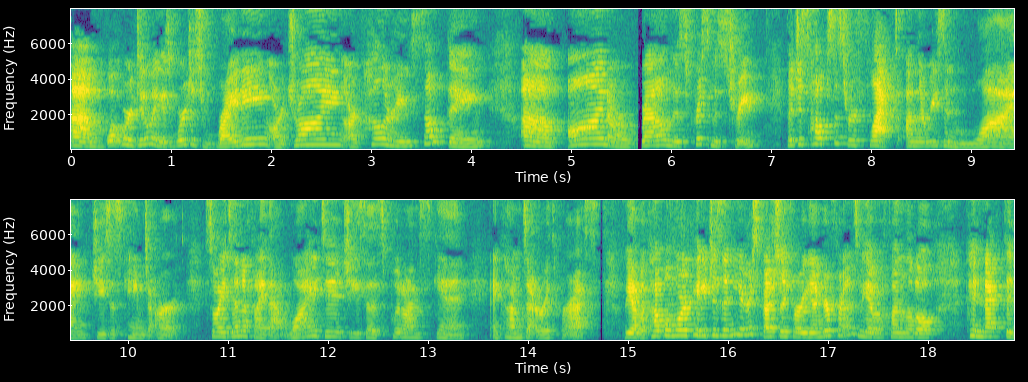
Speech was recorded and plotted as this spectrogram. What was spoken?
um, what we're doing is we're just writing or drawing or coloring something um, on or around this Christmas tree that just helps us reflect on the reason why Jesus came to earth. So identify that. Why did Jesus put on skin and come to earth for us? We have a couple more pages in here, especially for our younger friends. We have a fun little connect the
